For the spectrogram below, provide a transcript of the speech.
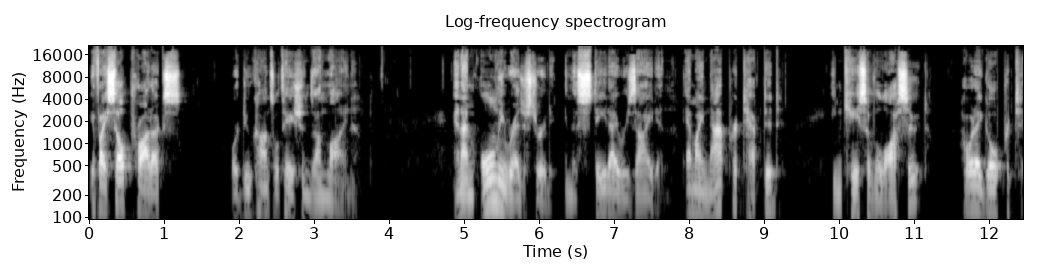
If I sell products or do consultations online, and I'm only registered in the state I reside in, am I not protected in case of a lawsuit? How would I go prote-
